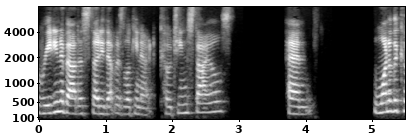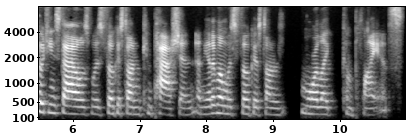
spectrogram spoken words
reading about a study that was looking at coaching styles. And one of the coaching styles was focused on compassion, and the other one was focused on more like compliance.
